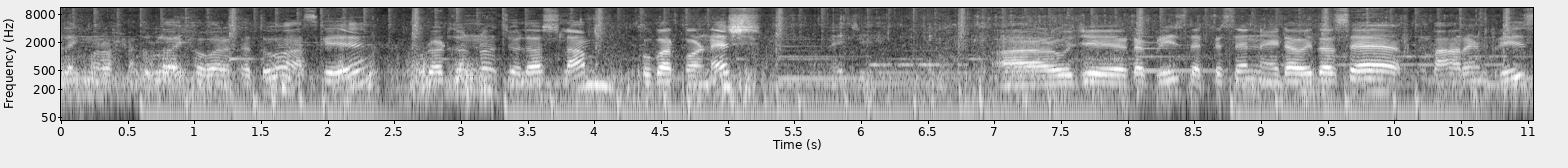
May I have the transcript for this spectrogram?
আলাইকুম রহমতুল্লাহ বারাকাতু আজকে ঘোরার জন্য চলে আসলাম কোবার কর্নেশ আর ওই যে একটা ব্রিজ দেখতেছেন, এটা হইতাছে বাহারাইন ব্রিজ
